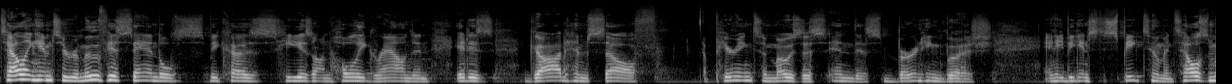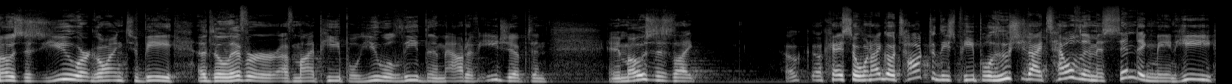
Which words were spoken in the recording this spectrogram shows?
telling him to remove his sandals because he is on holy ground. And it is God Himself appearing to Moses in this burning bush and he begins to speak to him and tells Moses, You are going to be a deliverer of my people. You will lead them out of Egypt. And, and Moses is like, Okay, so when I go talk to these people, who should I tell them is sending me? And he,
